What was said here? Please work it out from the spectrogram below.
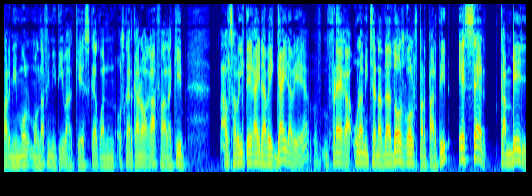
per mi molt, molt definitiva, que és que quan Òscar Cano agafa l'equip el Sabell té gairebé, gairebé, eh, frega una mitjana de dos gols per partit. És cert que amb ell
